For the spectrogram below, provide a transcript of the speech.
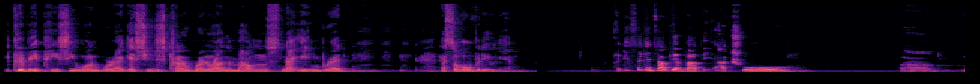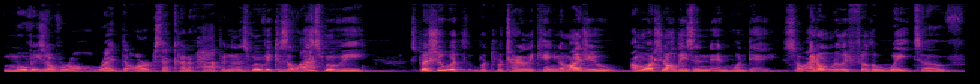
It could be a PC one where I guess you just kind of run around the mountains not eating bread. That's the whole video game. I guess I can talk about the actual uh, movies overall, right? The arcs that kind of happened in this movie. Because the last movie, especially with, with Return of the King, now mind you, I'm watching all these in, in one day. So I don't really feel the weight of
